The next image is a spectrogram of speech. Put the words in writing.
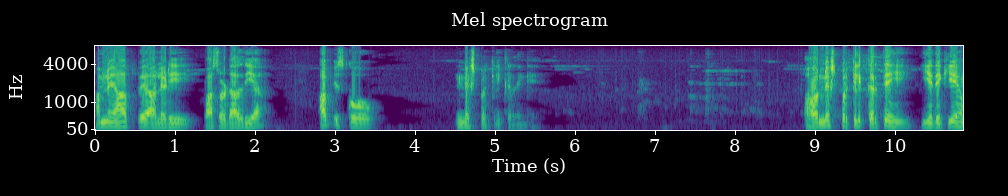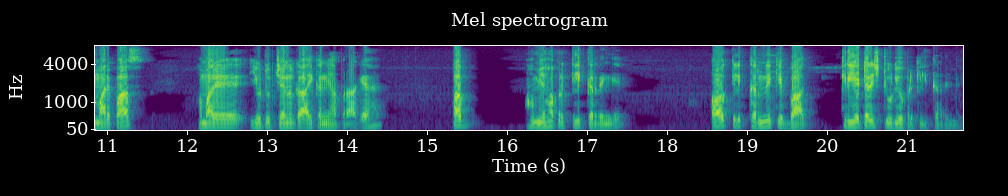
हमने यहाँ पे ऑलरेडी पासवर्ड डाल दिया। अब इसको नेक्स्ट पर क्लिक कर देंगे। और नेक्स्ट पर क्लिक करते ही ये देखिए हमारे पास हमारे YouTube चैनल का आइकन यहाँ पर आ गया है। अब हम यहाँ पर क्लिक कर देंगे और क्लिक करने के बाद क्रिएटर स्टूडियो पर क्लिक कर देंगे।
